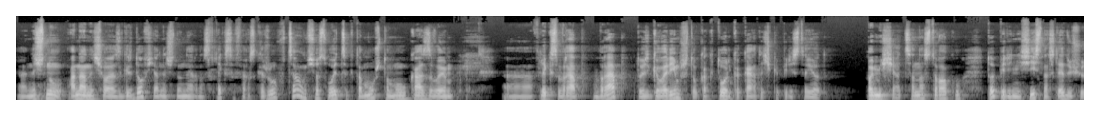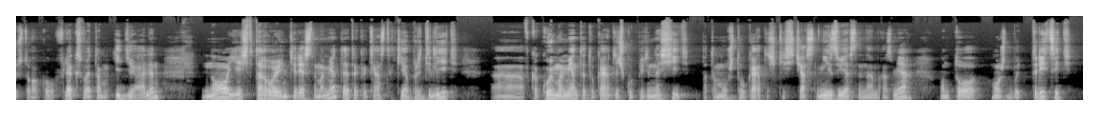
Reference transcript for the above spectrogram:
Э, начну, она начала с гридов, я начну, наверное, с флексов и расскажу. В целом все сводится к тому, что мы указываем флекс в wrap в wrap, то есть говорим, что как только карточка перестает помещаться на строку, то перенесись на следующую строку. Flex в этом идеален, но есть второй интересный момент, это как раз-таки определить, э, в какой момент эту карточку переносить, потому что у карточки сейчас неизвестный нам размер, он то может быть 30 Э,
